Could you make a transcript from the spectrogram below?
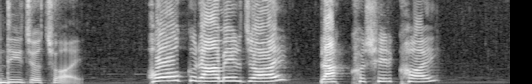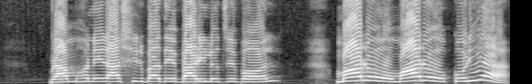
দ্বিজ চয় হোক রামের জয়, রাক্ষসের ক্ষয়। ব্রাহ্মণের আশীর্বাদে বাড়িল যে বল। মারো মারো করিয়া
